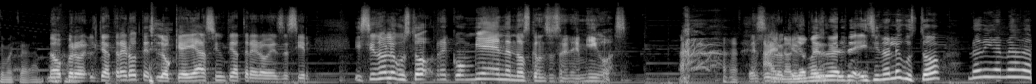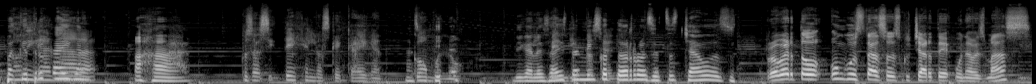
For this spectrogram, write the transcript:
que me cagan. No, pero el teatrero, te- lo que hace un teatrero es decir, y si no le gustó, recomiéndenos con sus enemigos. Eso Ay, es lo no, que yo me el de- Y si no le gustó, no diga nada para No que otro caiga. nada. Ajá. Pues así, déjenlos que caigan. Así ¿Cómo no? Díganles, ahí están bien cotorros estos chavos. Roberto, un gustazo escucharte una vez más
